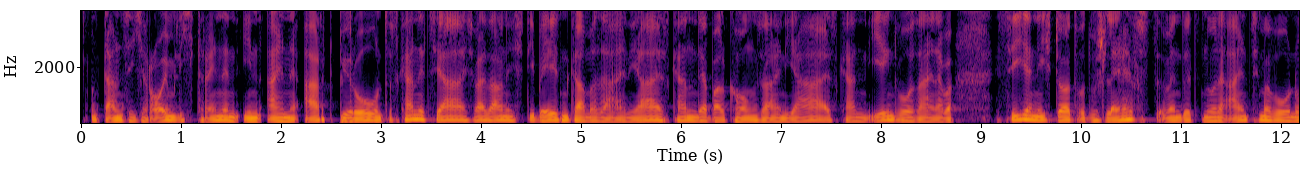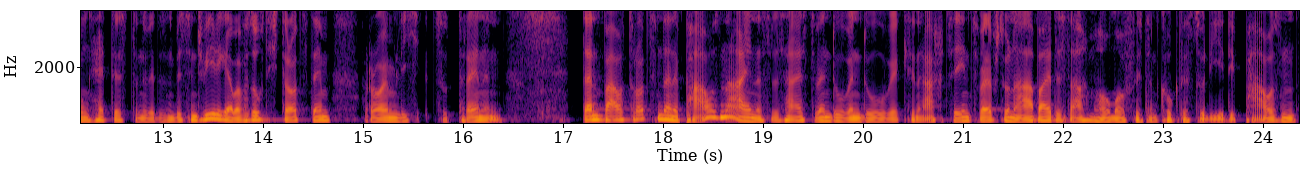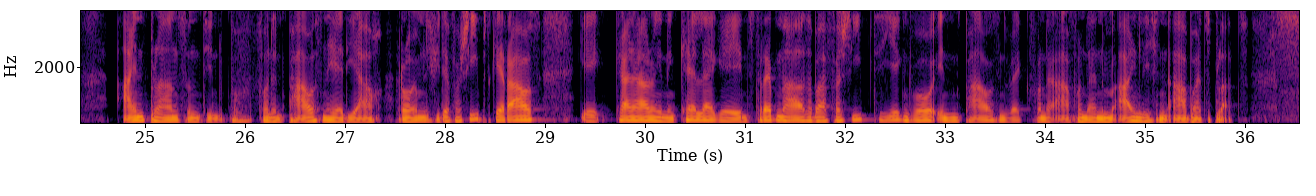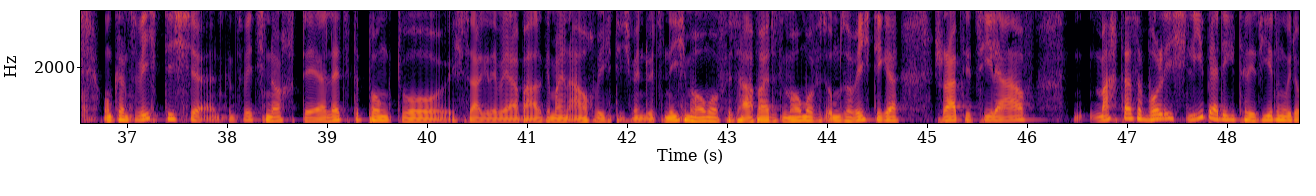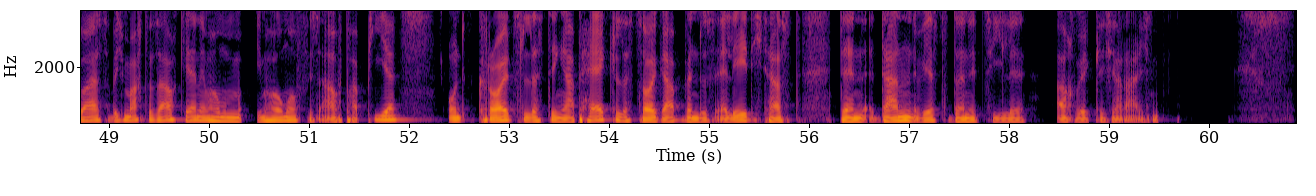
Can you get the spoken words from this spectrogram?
und dann sich räumlich trennen in eine Art Büro. Und das kann jetzt ja, ich weiß auch nicht, die Besenkammer sein, ja, es kann der Balkon sein, ja, es kann irgendwo sein, aber sicher nicht dort, wo du schläfst. Wenn du jetzt nur eine Einzimmerwohnung hättest, dann wird es ein bisschen schwieriger, aber versuch dich trotzdem räumlich zu trennen dann bau trotzdem deine Pausen ein. Also das heißt, wenn du, wenn du wirklich 8, 10, 12 Stunden arbeitest, auch im Homeoffice, dann guck, dass du dir die Pausen einplanst und die, von den Pausen her die auch räumlich wieder verschiebst. Geh raus, geh, keine Ahnung, in den Keller, geh ins Treppenhaus, aber verschieb dich irgendwo in Pausen weg von, der, von deinem eigentlichen Arbeitsplatz. Und ganz wichtig, äh, ganz wichtig noch der letzte Punkt, wo ich sage, der wäre aber allgemein auch wichtig, wenn du jetzt nicht im Homeoffice arbeitest, im Homeoffice umso wichtiger, schreib die Ziele auf, mach das, obwohl ich liebe ja Digitalisierung, wie du weißt, aber ich mache das auch gerne im, Home, im Homeoffice auf Papier und kreuzel das Ding ab, häkel das Zeug ab, wenn du es erledigt hast, denn dann wirst du deine Ziele auch wirklich erreichen.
